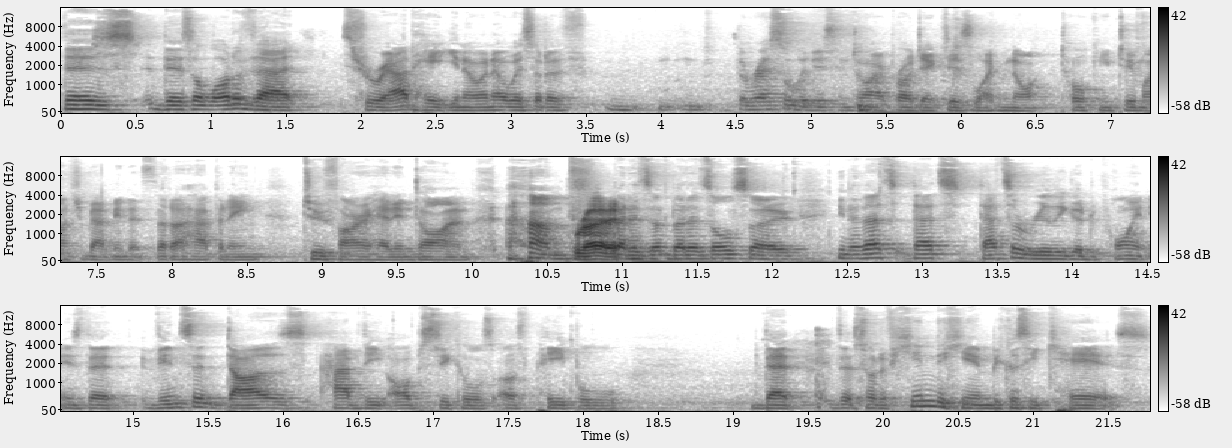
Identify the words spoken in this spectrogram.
There's there's a lot of that throughout Heat. You know, I know we're sort of the wrestle with this entire project is like not talking too much about minutes that are happening too far ahead in time. Um, right. But it's but it's also you know that's that's that's a really good point. Is that Vincent does have the obstacles of people that that sort of hinder him because he cares.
